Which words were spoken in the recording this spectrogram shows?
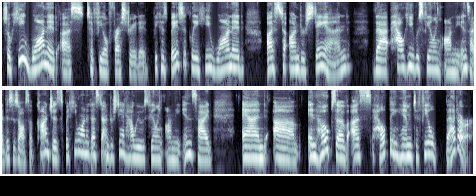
So he wanted us to feel frustrated because basically he wanted us to understand that how he was feeling on the inside. This is all subconscious but he wanted us to understand how he was feeling on the inside and um, in hopes of us helping him to feel better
